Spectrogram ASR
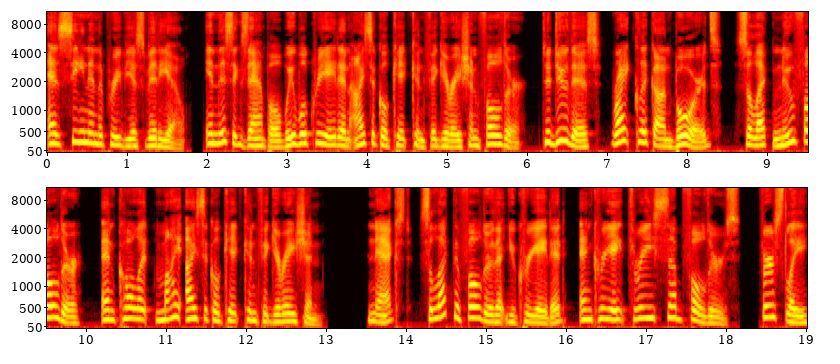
as seen in the previous video. In this example, we will create an Icicle Kit configuration folder. To do this, right-click on Boards, select New Folder, and call it My Icicle Kit Configuration. Next, select the folder that you created and create three subfolders. Firstly,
